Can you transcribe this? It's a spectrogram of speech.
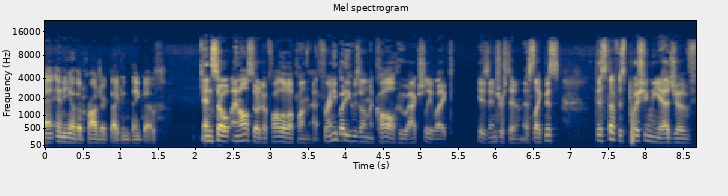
any other project I can think of. And so, and also to follow up on that, for anybody who's on the call who actually like is interested in this, like this, this stuff is pushing the edge of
